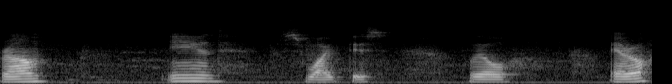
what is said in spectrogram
ROM and swipe this little arrow.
